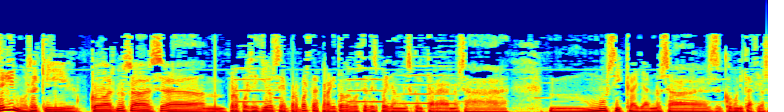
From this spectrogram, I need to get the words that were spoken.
Seguimos aquí coas nosas uh, proposicións e propostas para que todos vostedes poidan escoitar a nosa mm, música e as nosas comunicacións.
